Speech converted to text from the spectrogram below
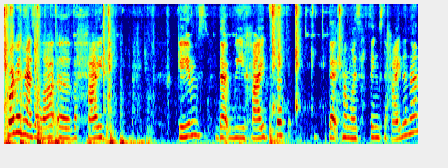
Corbin has a lot of hide games that we hide stuff that come with things to hide in them.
